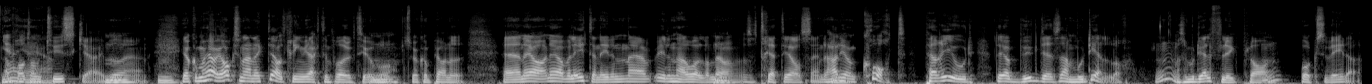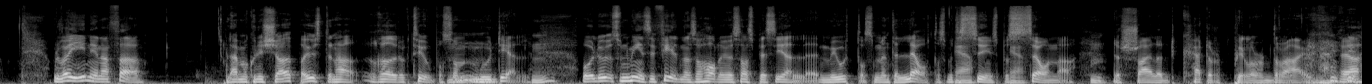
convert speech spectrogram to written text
De Ja, pratar ja, om ja. tyska i början. Mm. Jag kommer ihåg jag har också en anekdot kring jakten på röd oktober Mm. som jag kom på nu. Eh, när, jag, när jag var liten i den, här, i den här åldern då, Mm. alltså 30 år sedan. Då hade Mm. jag en kort period där jag byggde så här modeller. Mm. Alltså modellflygplan Mm. och så vidare. Och då var jag inne i en affär där man kunde köpa just den här röd oktober som Mm. modell. Mm. Och du, som du minns i filmen så har den ju en sån speciell eh, motor som inte låter, som inte Ja, syns på ja. sonar. Mm. The Silent Caterpillar Drive. ja.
